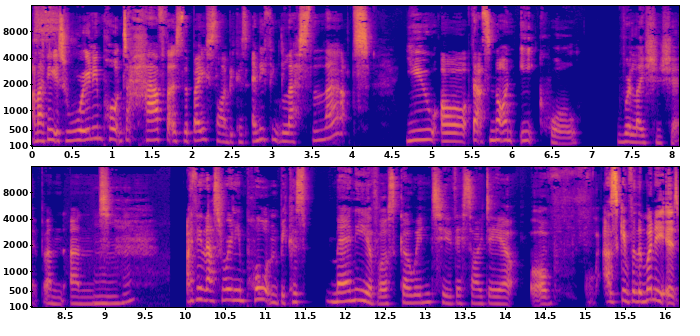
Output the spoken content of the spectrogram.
And I think it's really important to have that as the baseline because anything less than that, you are that's not an equal relationship. And and Mm-hmm. I think that's really important because many of us go into this idea of asking for the money is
